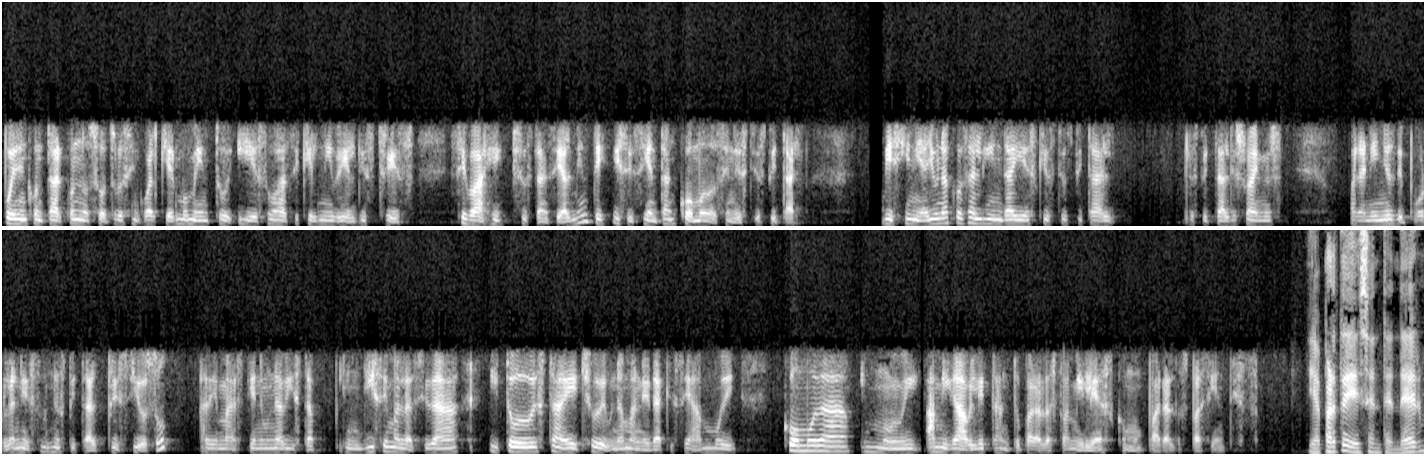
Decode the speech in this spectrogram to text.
pueden contar con nosotros en cualquier momento y eso hace que el nivel de estrés se baje sustancialmente y se sientan cómodos en este hospital. Virginia, hay una cosa linda y es que este hospital, el hospital de Shriners, para niños de Portland es un hospital precioso. Además tiene una vista lindísima a la ciudad y todo está hecho de una manera que sea muy cómoda y muy amigable tanto para las familias como para los pacientes. Y aparte de ese entender,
